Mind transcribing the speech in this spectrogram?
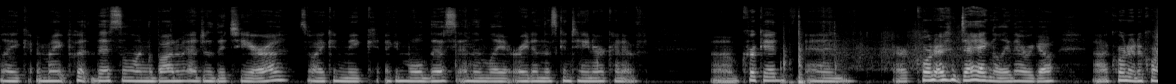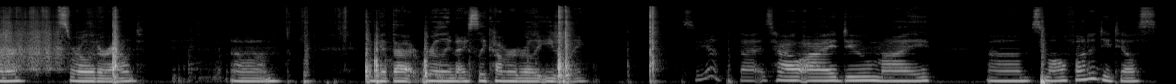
Like I might put this along the bottom edge of the tiara so I can make, I can mold this and then lay it right in this container kind of um, crooked and, or corner, diagonally, there we go, uh, corner to corner, swirl it around. Um, and get that really nicely covered really evenly. So yeah, that is how I do my um, small fondant details.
